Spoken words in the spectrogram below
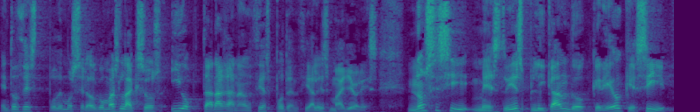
Entonces podemos ser algo más laxos y optar a ganancias potenciales mayores. No sé si me estoy explicando, creo que sí,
